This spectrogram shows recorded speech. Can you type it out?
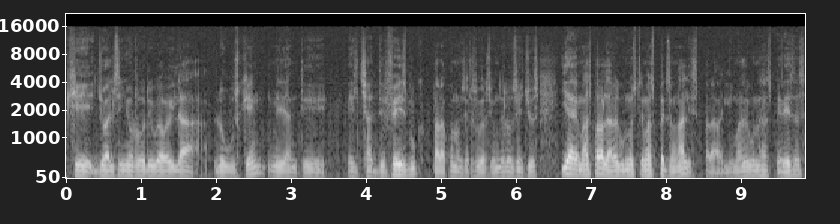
que yo al señor Rodrigo Avila lo busqué mediante el chat de Facebook para conocer su versión de los hechos y además para hablar algunos temas personales, para limar algunas asperezas,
